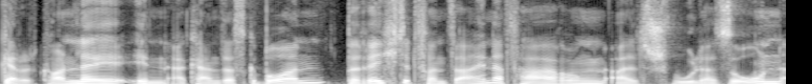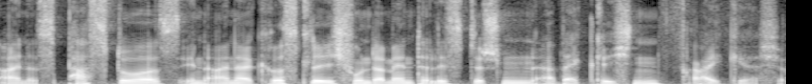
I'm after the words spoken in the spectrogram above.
Garrett Conley, in Arkansas geboren, berichtet von seinen Erfahrungen als schwuler Sohn eines Pastors in einer christlich-fundamentalistischen, erwecklichen Freikirche.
